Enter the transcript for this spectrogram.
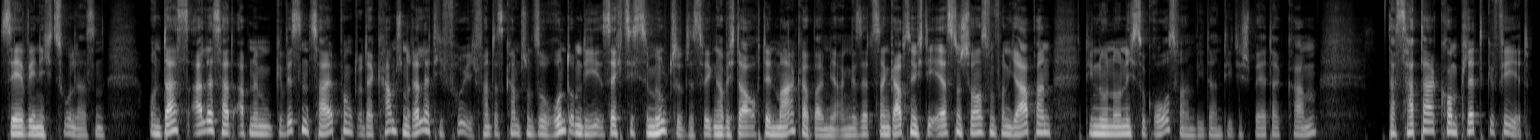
sehr wenig zulassen. Und das alles hat ab einem gewissen Zeitpunkt, und der kam schon relativ früh, ich fand, das kam schon so rund um die 60. Minute, deswegen habe ich da auch den Marker bei mir angesetzt. Dann gab es nämlich die ersten Chancen von Japan, die nur noch nicht so groß waren wie dann die, die später kamen. Das hat da komplett gefehlt.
